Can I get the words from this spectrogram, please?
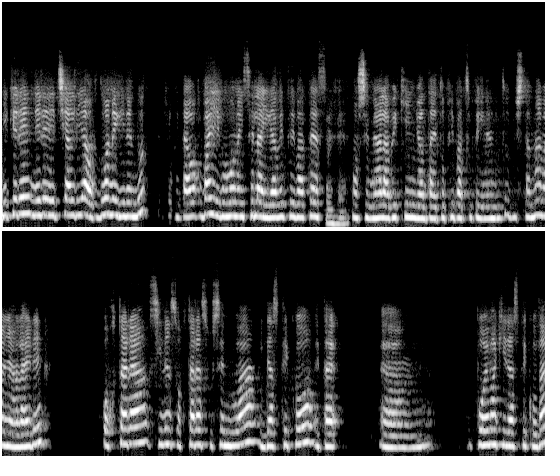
nik ere nire etxealdia orduan eginen dut, eta hor bai, egongo naizela hilabete batez, no, seme alabekin joan eta etorri batzuk eginen ditut, biztan da, baina hala ere, hortara, zinez hortara zuzendua, idazteko, eta em, poemak idazteko da,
